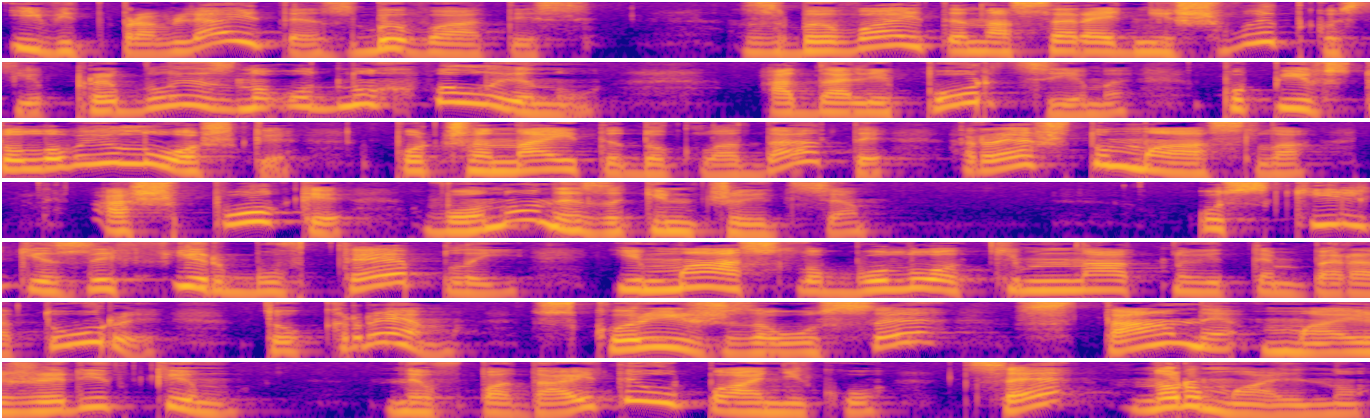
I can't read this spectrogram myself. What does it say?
і відправляйте збиватись. Збивайте на середній швидкості приблизно одну хвилину, а далі порціями по пів столової ложки починайте докладати решту масла, аж поки воно не закінчиться. Оскільки зефір був теплий і масло було кімнатної температури, то крем, скоріш за усе, стане майже рідким. Не впадайте у паніку, це нормально.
